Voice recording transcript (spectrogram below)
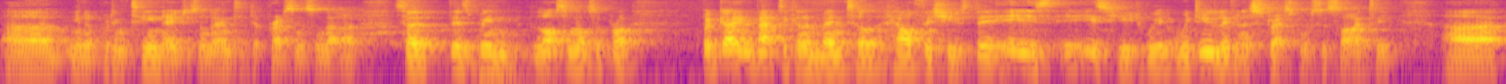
Um, you know, putting teenagers on antidepressants, and uh, so there's been lots and lots of problems. But going back to kind of mental health issues, there is it is huge. We, we do live in a stressful society. Uh,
